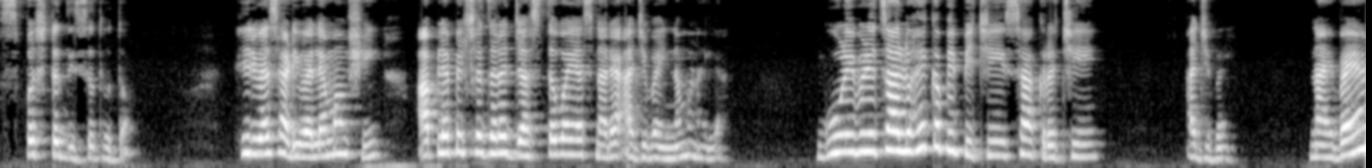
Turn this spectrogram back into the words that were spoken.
स्पष्ट दिसत होतं. हिरव्या साडीवाल्या मावशी आपल्यापेक्षा जरा जास्त वय असणाऱ्या आजीबाईंना म्हणाल्या गुळीबिळी चालू आहे का बीपीची साखरची? आजीबाई नाही बाया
